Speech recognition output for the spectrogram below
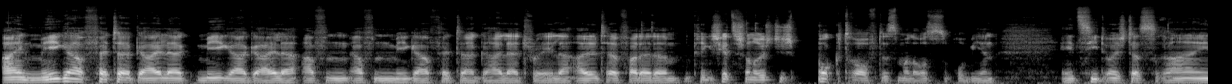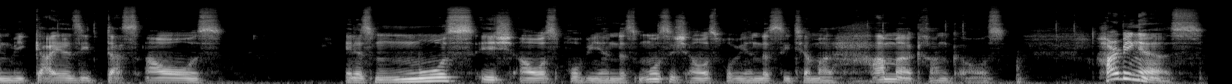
Ein mega fetter, geiler, mega geiler Affen, Affen, mega fetter, geiler Trailer. Alter Vater, da kriege ich jetzt schon richtig Bock drauf, das mal auszuprobieren. Ey, zieht euch das rein. Wie geil sieht das aus? Ey, das muss ich ausprobieren. Das muss ich ausprobieren. Das sieht ja mal hammerkrank aus. Harbingers.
